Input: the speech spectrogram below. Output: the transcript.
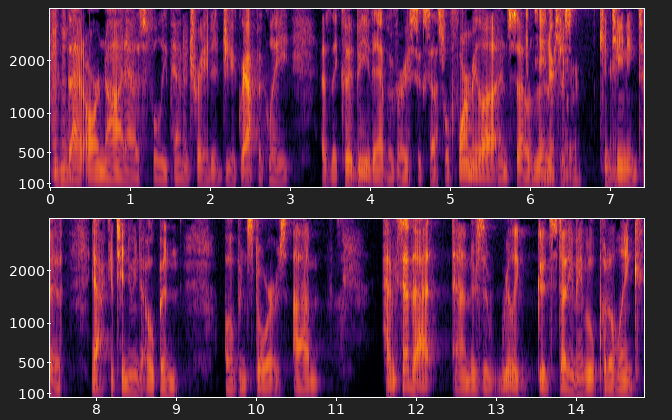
mm-hmm. that are not as fully penetrated geographically as they could be. They have a very successful formula. And so they're just store. Continuing to yeah, continuing to open open stores. Um, having said that, and there's a really good study. Maybe we'll put a link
